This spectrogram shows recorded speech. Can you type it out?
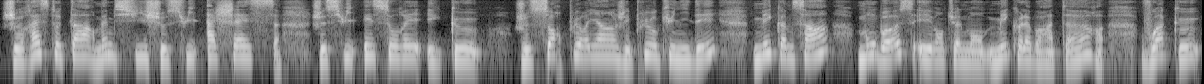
Je reste tard, même si je suis HS, je suis essoré et que je sors plus rien, j'ai plus aucune idée, mais comme ça, mon boss et éventuellement mes collaborateurs voient que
